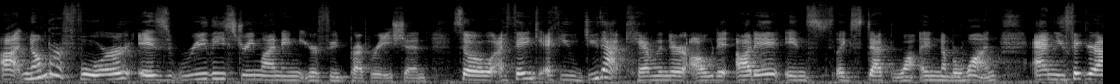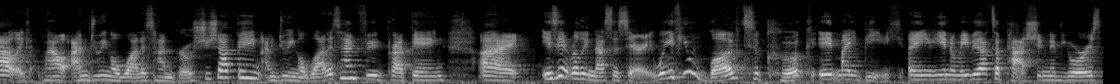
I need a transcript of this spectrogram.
Uh, number four is really streamlining your food preparation. So I think if you do that calendar audit, audit in like step one, in number one, and you figure out like, wow, I'm doing a lot of time grocery shopping, I'm doing a lot of time food prepping. Uh, is it really necessary? Well, if you love to cook, it might be. I mean, you know, maybe that's a passion of yours.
